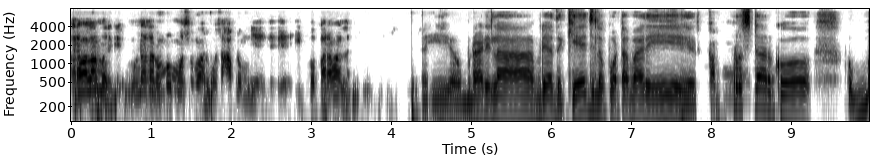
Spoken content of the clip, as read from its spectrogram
பரவாயில்லாம இருக்கு. முன்னெல்லாம் ரொம்ப மோசமா இருக்கும். சாப்பிட முடியாது. இப்ப பரவாயில்ல. ஐயோ முன்னாடி எல்லாம் அப்படியே அந்த கேஜ்ல போட்ட மாதிரி கம்ப்ரஸ்டா இருக்கும். ரொம்ப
